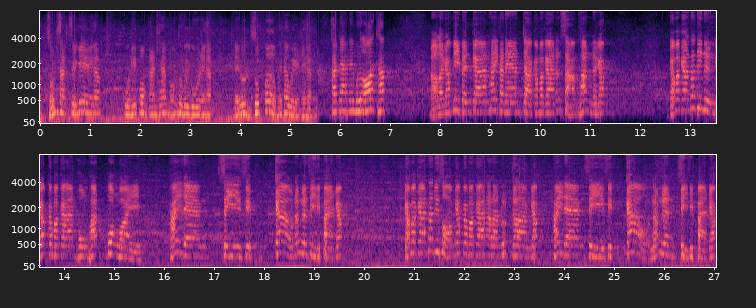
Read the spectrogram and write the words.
บสมศักดิ์ศรีเลยนะครับคู่นี้ป้องกันแชมป์ของโทบิกูนะครับในรุ่นซูเปอร์เฟเธอร์เวทนะครับคะแนนในมือออสครับเอาละครับนี่เป็นการให้คะแนนจากกรรมการทั้ง 3 ท่านนะครับ กรรมการท่านที่1ครับกรรมการพงพัฒน์ว่องไวให้แดง 49 น้ำเงิน 48 ครับ กรรมการท่านที่2ครับกรรมการอรันรุดกลางครับ ให้แดง 49 น้ำเงิน 48 ครับ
